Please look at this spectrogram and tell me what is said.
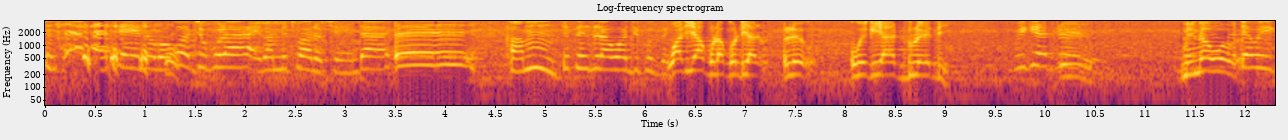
ate eno bwoba ogigula eba mitwalo kyenda. Eh, kamu kisinzira woogiguze wali agula gundi ya wiigi ya dredi wig ya dread. Ninawo Wadde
